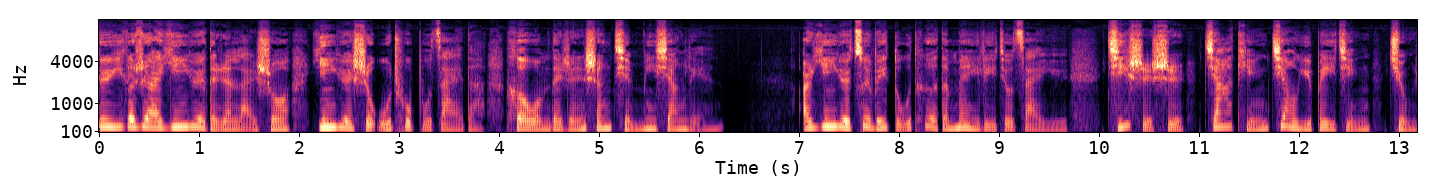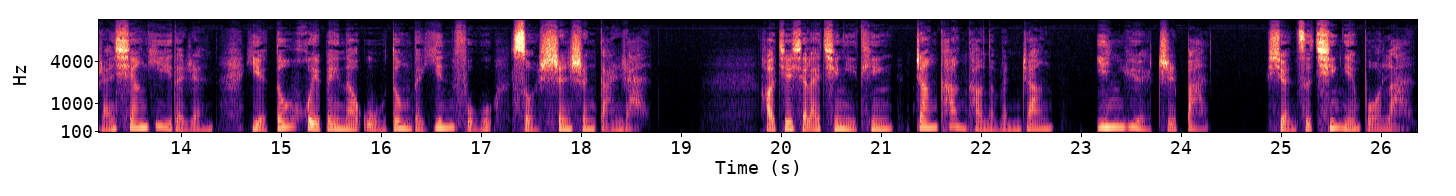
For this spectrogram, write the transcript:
对于一个热爱音乐的人来说，音乐是无处不在的，和我们的人生紧密相连。而音乐最为独特的魅力就在于，即使是家庭教育背景迥然相异的人，也都会被那舞动的音符所深深感染。好，接下来请你听张抗抗的文章《音乐之伴》，选自《青年博览》。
